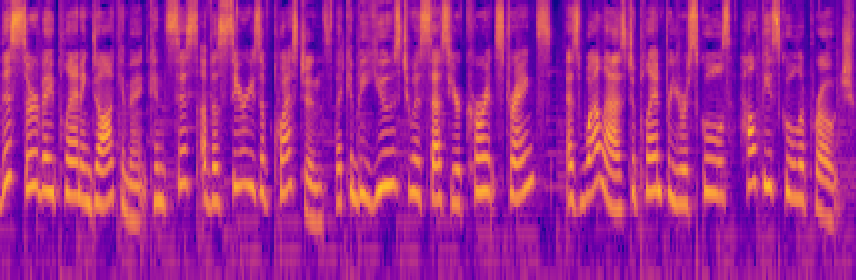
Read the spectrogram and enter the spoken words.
This survey planning document consists of a series of questions that can be used to assess your current strengths as well as to plan for your school's healthy school approach.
